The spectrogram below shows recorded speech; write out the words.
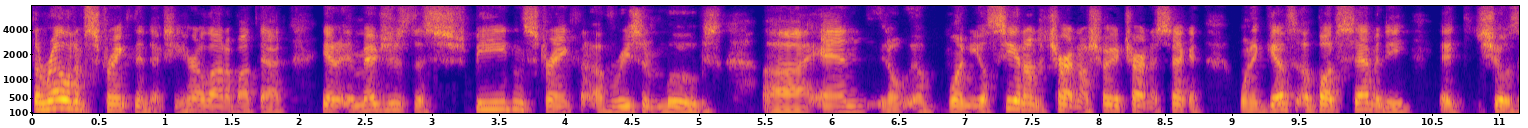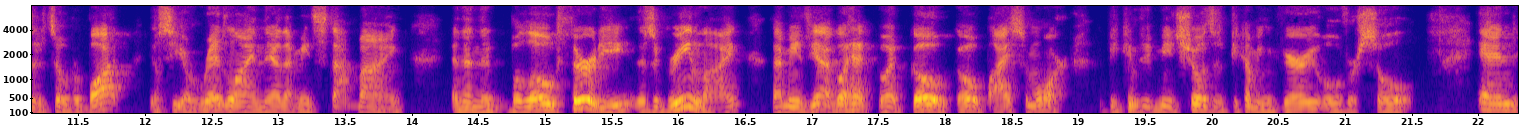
The relative strength index. You hear a lot about that. You know, it measures the speed and strength of recent moves, uh, and you know uh, when you'll see it on the chart, and I'll show you a chart in a second. When it gets above seventy, it shows that it's overbought. You'll see a red line there. That means stop buying. And then the below 30, there's a green line. That means, yeah, go ahead, go ahead, go, go, buy some more. It, becomes, it shows it's becoming very oversold. And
